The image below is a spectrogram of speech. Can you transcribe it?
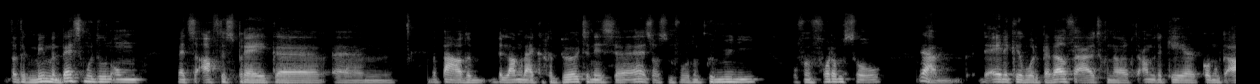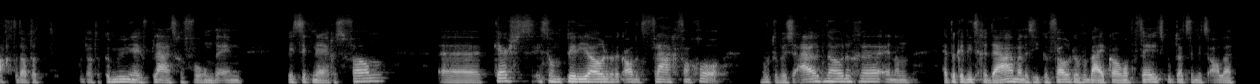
dat ik meer mijn best moet doen om met ze af te spreken. Um, bepaalde belangrijke gebeurtenissen, hè, zoals bijvoorbeeld een communie of een vormsel. Ja, de ene keer word ik daar wel voor uitgenodigd, de andere keer kom ik erachter dat, het, dat de communie heeft plaatsgevonden en wist ik nergens van. Uh, kerst is zo'n periode dat ik altijd vraag van, goh, moeten we ze uitnodigen? En dan heb ik het niet gedaan, maar dan zie ik een foto voorbij komen op Facebook dat ze met z'n allen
